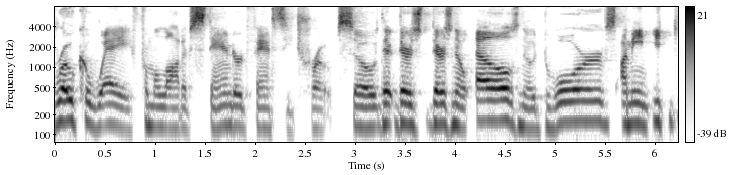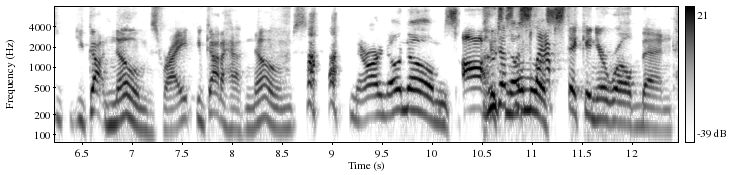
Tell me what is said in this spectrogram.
broke away from a lot of standard fantasy tropes. So there, there's there's no elves, no dwarves. I mean, you you got gnomes, right? You've got to have gnomes. There are no gnomes. Ah, who It's does the slapstick in your world then?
